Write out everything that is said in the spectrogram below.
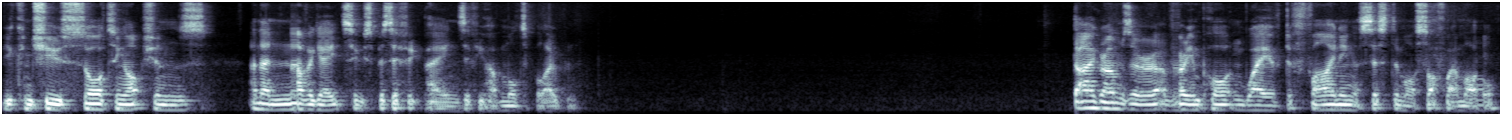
You can choose sorting options and then navigate to specific panes if you have multiple open. Diagrams are a very important way of defining a system or software model.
